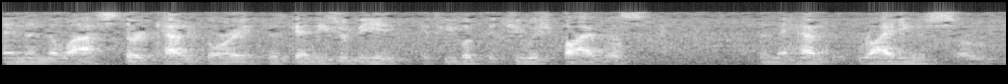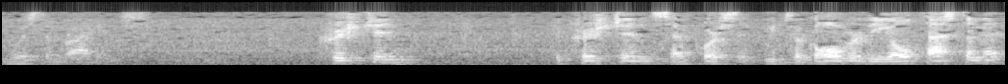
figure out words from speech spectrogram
And then the last third category, again, these would be, if you look at Jewish Bibles, then they have writings or wisdom writings. Christian, the Christians, of course, we took over the Old Testament,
